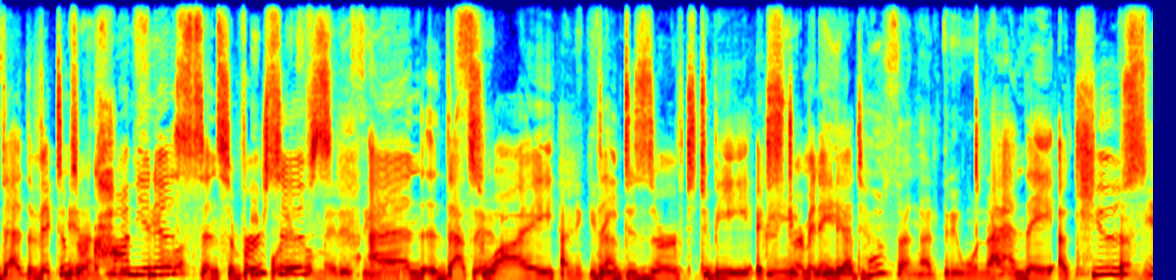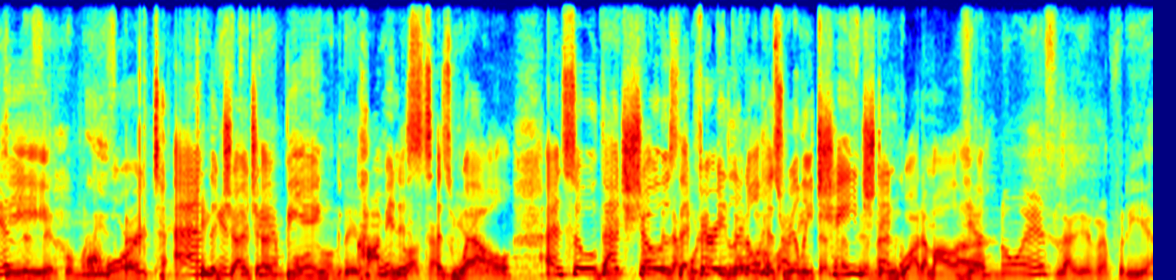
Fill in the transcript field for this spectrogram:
that the victims were communists and subversivos, y por eso subversives, and that's why they deserved to be y, y exterminated. al And they accused the court and the En este judge of being donde el mundo ha communists as well. And so that shows that very little has really changed in Guatemala. no es la Guerra Fría.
